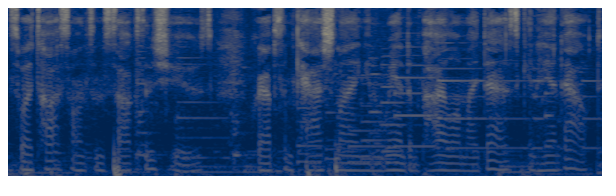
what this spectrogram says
So I toss on some socks and shoes, grab some cash lying in a random pile on my desk, and hand out.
